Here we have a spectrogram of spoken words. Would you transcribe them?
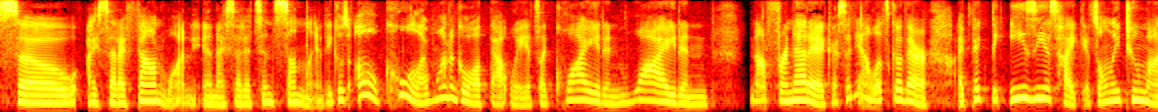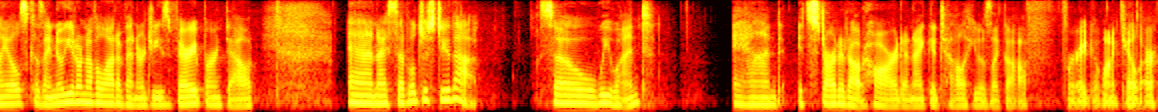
So I said, I found one and I said, it's in Sunland. He goes, Oh, cool. I want to go out that way. It's like quiet and wide and not frenetic. I said, Yeah, let's go there. I picked the easiest hike. It's only two miles because I know you don't have a lot of energy. He's very burnt out. And I said, Well, just do that. So we went and it started out hard and I could tell he was like, oh, frig, I want to kill her.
